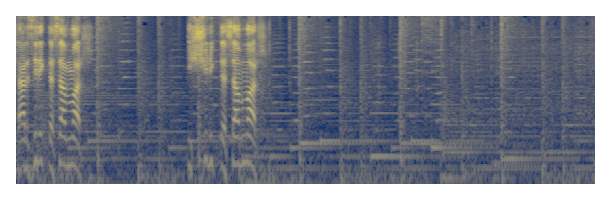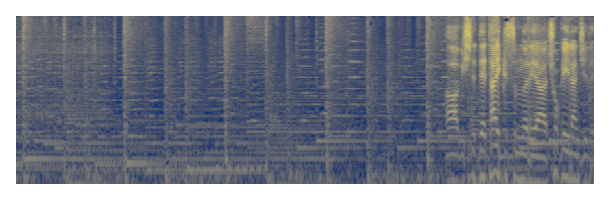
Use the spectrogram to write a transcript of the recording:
Terzilik desem var. İşçilik desem var. Abi işte detay kısımları ya çok eğlenceli.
